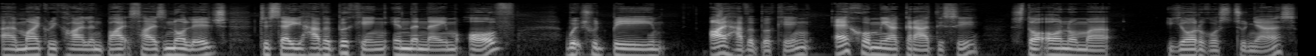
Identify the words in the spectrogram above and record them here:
uh, My Greek Island bite sized knowledge to say you have a booking in the name of, which would be I have a booking, έχω μια κράτηση στο όνομα Γιώργος Τσουνιάς,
